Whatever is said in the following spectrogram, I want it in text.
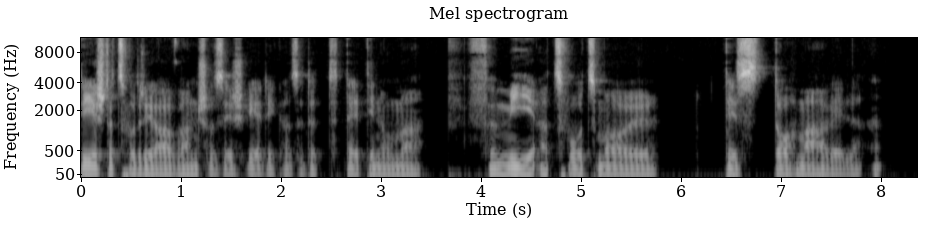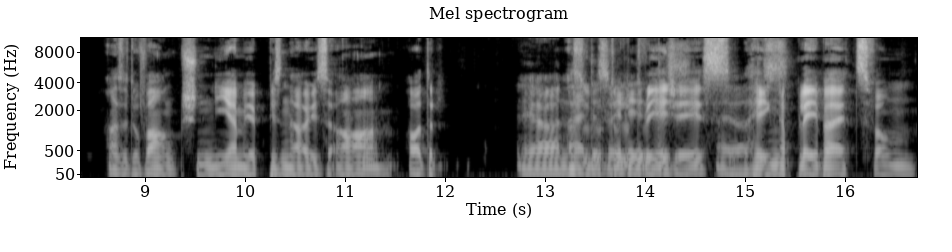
die ersten zwei, drei Jahre waren schon sehr schwierig. Also dort hätte ich Nummer für mich ein zweites Mal das doch machen wollen. Also du fängst nie mit etwas Neues an, oder? Ja, nein, also, das will ich... Wie ist es ja, hängen geblieben jetzt vom...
